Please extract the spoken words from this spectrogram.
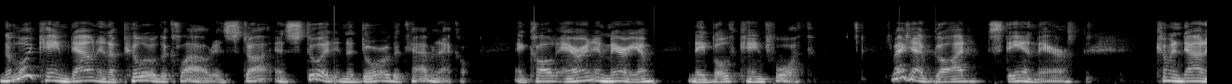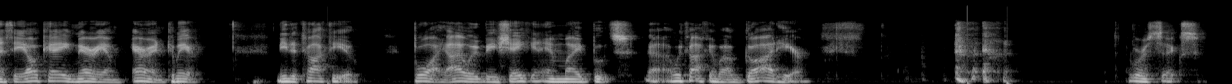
And the Lord came down in a pillar of the cloud and, st- and stood in the door of the tabernacle and called Aaron and Miriam, and they both came forth. Can you imagine have God stand there, coming down and say, Okay, Miriam, Aaron, come here. Need to talk to you. Boy, I would be shaking in my boots. Uh, we're talking about God here. Verse 6.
